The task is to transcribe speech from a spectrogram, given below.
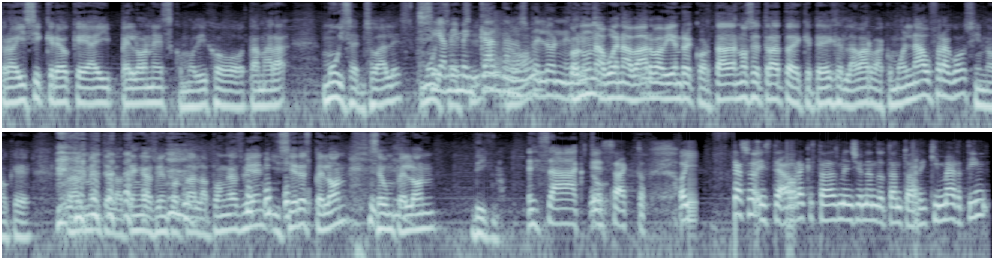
pero ahí sí creo que hay pelones, como dijo Tamara, muy sensuales. Sí, a mí me encantan los pelones, Con una buena barba bien recortada. No se trata de que te dejes la barba como el náufrago, sino que realmente la tengas bien cortada, la pongas bien. Y si eres pelón, sea un pelón digno. Exacto. Exacto. Oye, caso, este, ahora que estabas mencionando tanto a Ricky Martin,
